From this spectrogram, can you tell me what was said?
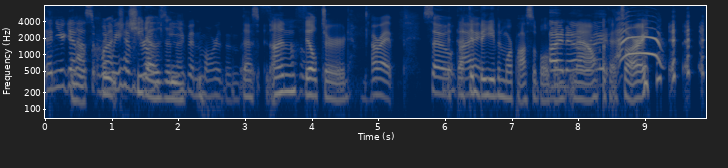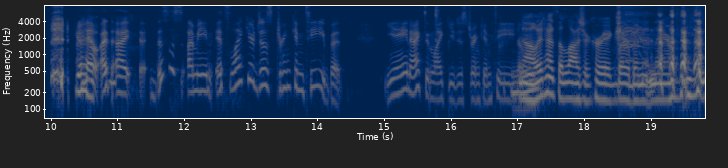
and you get Now us when we have Cheetos drunk in the- even more than this. That's unfiltered. All right. So that I, could be even more possible I than know, now. right? Okay, ah! sorry. Go ahead. No, I, I uh, this is. I mean, it's like you're just drinking tea, but you ain't acting like you just drinking tea. No. No, it has Elijah Craig bourbon in there.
